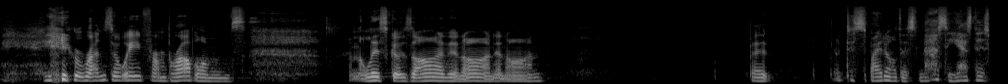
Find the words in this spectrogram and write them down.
He runs away from problems. And the list goes on and on and on. But despite all this mess, he has this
